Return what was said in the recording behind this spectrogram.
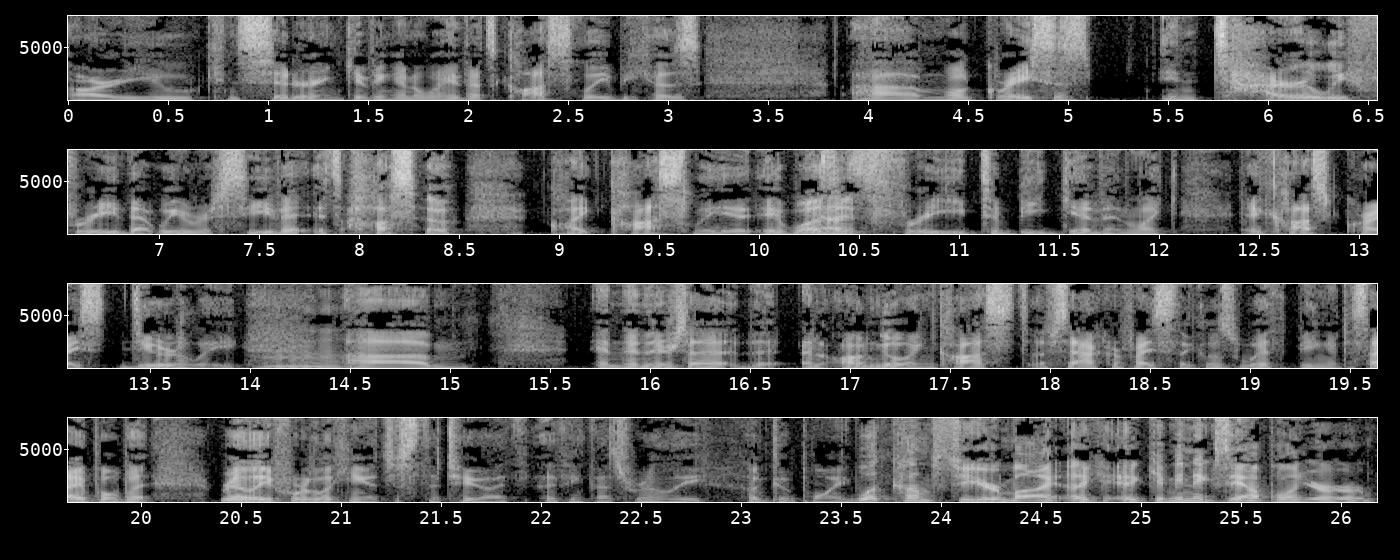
are you considering giving in a way that's costly? Because um, while grace is entirely free that we receive it, it's also quite costly. It, it wasn't Yes. free to be given; like it cost Christ dearly. Um, and then there's a the, an ongoing cost of sacrifice that goes with being a disciple. But really, if we're looking at just the two, I, th- I think that's really a good point. What comes to your mind? Like, uh, give me an example in your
